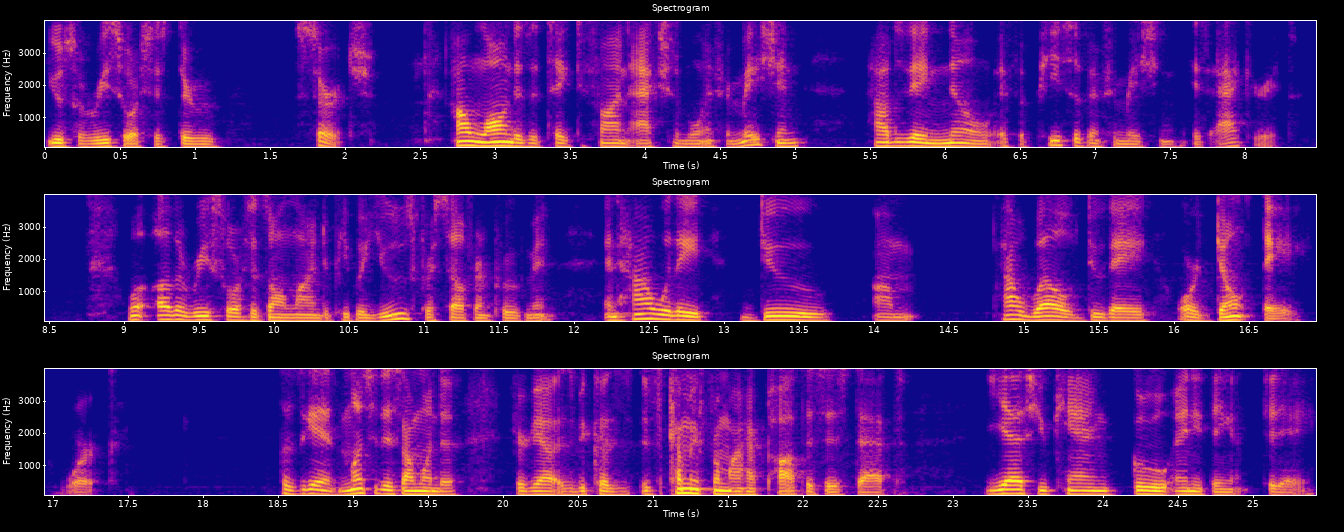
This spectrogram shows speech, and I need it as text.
useful resources through search? How long does it take to find actionable information? How do they know if a piece of information is accurate? What other resources online do people use for self improvement? And how will they do? Um, how well do they or don't they work? Because again, much of this I want to figure out is because it's coming from my hypothesis that yes, you can Google anything today,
